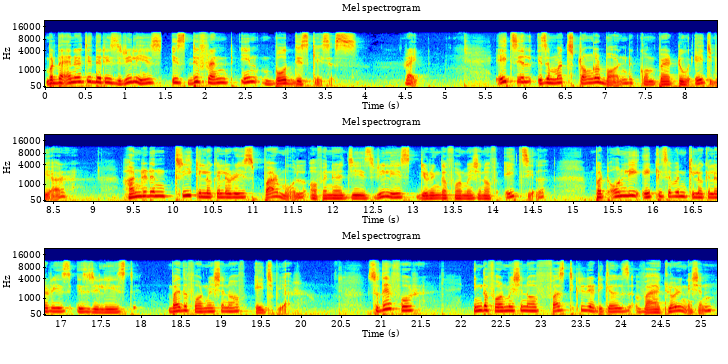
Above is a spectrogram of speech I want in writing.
but the energy that is released is different in both these cases, right? HCl is a much stronger bond compared to HBr. 103 kilocalories per mole of energy is released during the formation of HCl but only 87 kilocalories is released by the formation of HBr. So therefore, in the formation of first degree radicals via chlorination,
